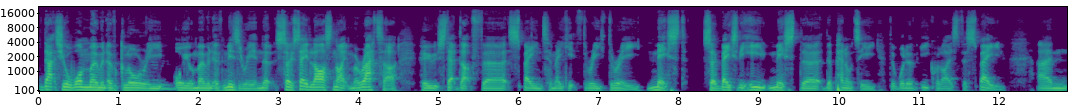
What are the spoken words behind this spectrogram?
that's your one moment of glory Mm. or your moment of misery. And that, so, say last night, Morata, who stepped up for Spain to make it three three, missed. So basically, he missed the the penalty that would have equalised for Spain. Um,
